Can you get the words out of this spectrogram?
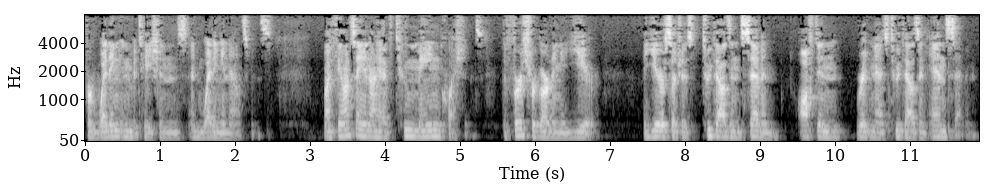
for wedding invitations and wedding announcements. My fiance and I have two main questions. The first regarding a year. A year such as 2007, often written as 2007.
